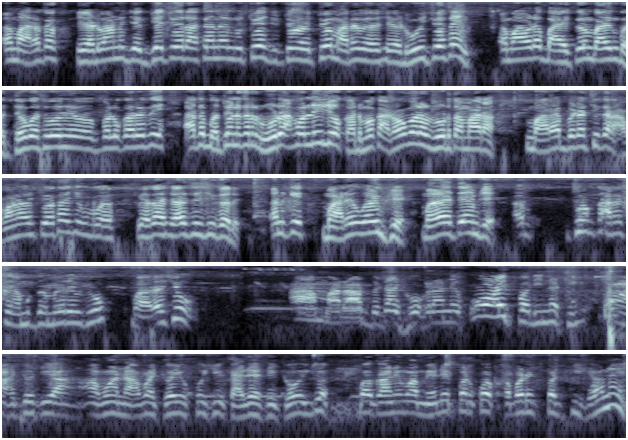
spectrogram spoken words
અને મારે તો હેડવાનું જગ્યા ચો રાખે ને ચો ચો- ચો મારે હેડવું ચો છે ને. અમારે મારે બાઇક બાઇક બધે બસો પેલું કરે છે. આ તો બધું નકર રોડ આખો લઈ લો ઘરમાં કાઢવો પડે રોડ તમારા. મારા બેટા શીખર આવવાના ચો થાય છે પેદા થાય છે શીખર. અને કે મારે એમ છે, મારે તેમ છે. જો તારે તેમ ગમે રહ્યું છું મારે શું? આ મારા બેટા છોકરાને કોઈ પડી નથી. આ જોજે આવા આવા જોઈએ ખુશી કાલે છે. જોઈ જો. બગાડીમાં મેને પણ કોઈ ખબર જ પડતી છે ને.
